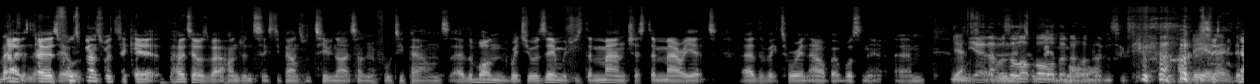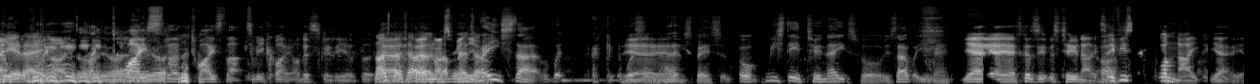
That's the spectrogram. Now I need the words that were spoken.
No, veteran? so then? it was They forty all- pounds for a ticket. The hotel was about 160 pounds for two nights, 140 pounds. Uh, the one which it was in, which was the Manchester Marriott, uh, the Victoria and Albert, wasn't it? Um, Yes. Yeah, that was a lot more than more. 160 The DNA, DNA. Twice, that, twice that, to be quite honest with you. But Nice Uh, hotel, nice lovely venue. hotel. Price that. It wasn't Yeah, that yeah. expensive. Oh, we stayed two nights though. Is that what you meant? Yeah, yeah, yeah. Because it was two nights. Oh. If you stay one night, yeah, yeah.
